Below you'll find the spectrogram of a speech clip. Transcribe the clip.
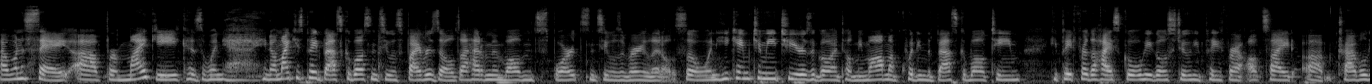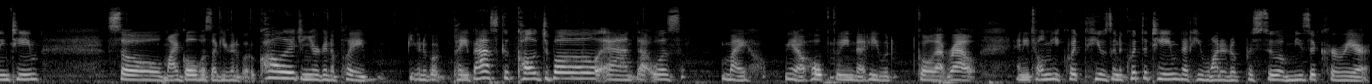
I want to say uh, for Mikey, because when you know Mikey's played basketball since he was five years old. I had him involved in sports since he was very little. So when he came to me two years ago and told me, "Mom, I'm quitting the basketball team," he played for the high school he goes to. He played for an outside um, traveling team. So my goal was like, "You're going to go to college and you're going to play. You're going to go play basketball, college ball," and that was my you know hoping that he would go that route. And he told me he quit. He was going to quit the team. That he wanted to pursue a music career.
